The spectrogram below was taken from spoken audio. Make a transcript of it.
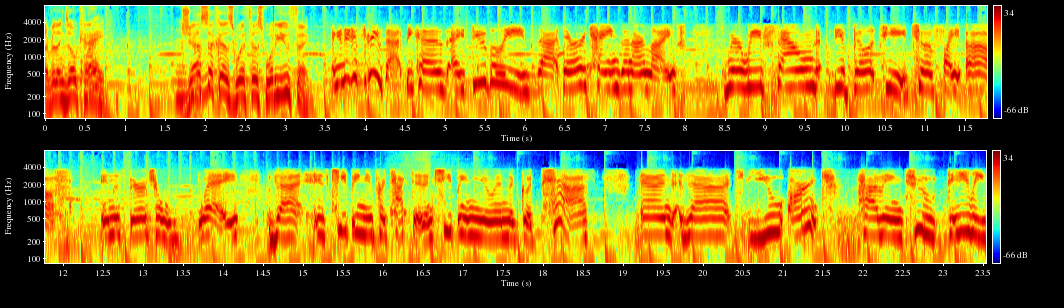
everything's okay. Mm-hmm. Jessica's with us. What do you think? I'm going to disagree with that because I do believe that there are times in our life where we've found the ability to fight off in the spiritual way that is keeping you protected and keeping you in the good path and that you aren't having to daily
